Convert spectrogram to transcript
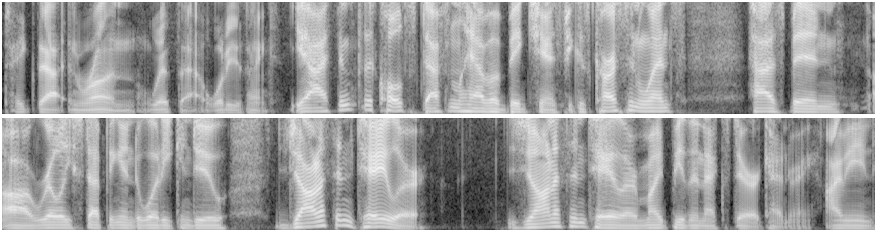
take that and run with that. What do you think? Yeah, I think the Colts definitely have a big chance because Carson Wentz has been uh, really stepping into what he can do. Jonathan Taylor, Jonathan Taylor might be the next Derrick Henry. I mean,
